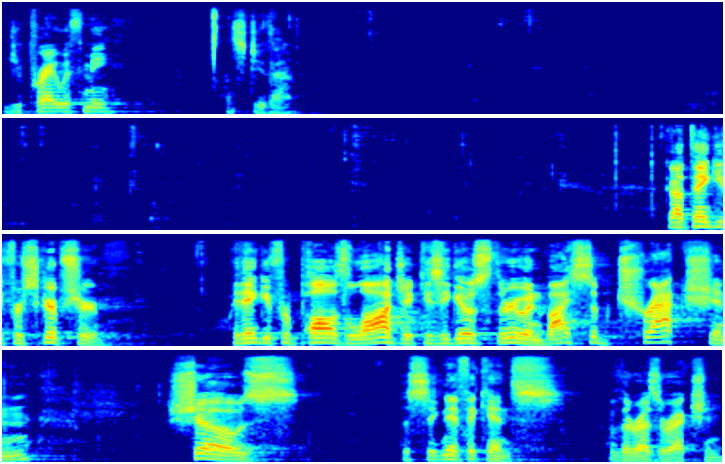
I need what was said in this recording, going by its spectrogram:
Would you pray with me? Let's do that. God, thank you for Scripture. We thank you for Paul's logic as he goes through and by subtraction shows the significance of the resurrection.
